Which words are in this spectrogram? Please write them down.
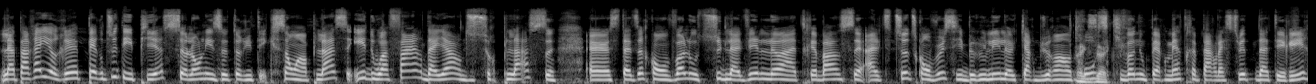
L'appareil aurait perdu des pièces selon les autorités qui sont en place et doit faire d'ailleurs du surplace, euh, c'est-à-dire qu'on vole au-dessus de la ville là, à très basse altitude. Ce qu'on veut, c'est brûler le carburant en trop, ce qui va nous permettre par la suite d'atterrir.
